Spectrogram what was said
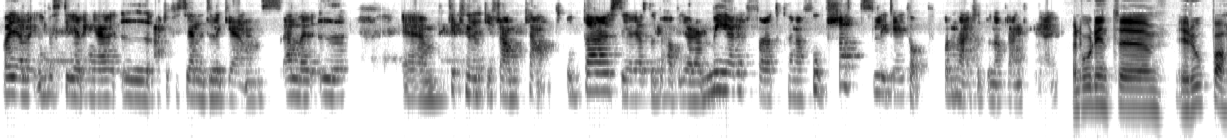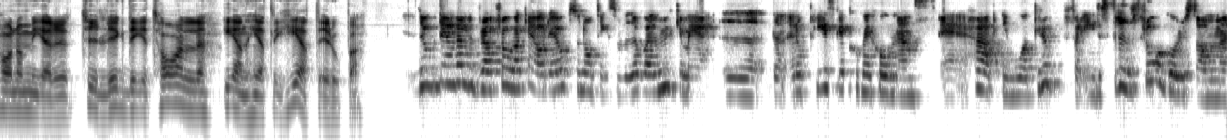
vad gäller investeringar i artificiell intelligens eller i eh, teknik i framkant. Och där ser jag att vi behöver göra mer för att kunna fortsatt ligga i topp på den här typen av rankningar. Men borde inte Europa ha någon mer tydlig digital enhetlighet i Europa? Jo, det är en väldigt bra fråga och det är också någonting som vi jobbar mycket med i den Europeiska kommissionens eh, högnivågrupp för industrifrågor som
